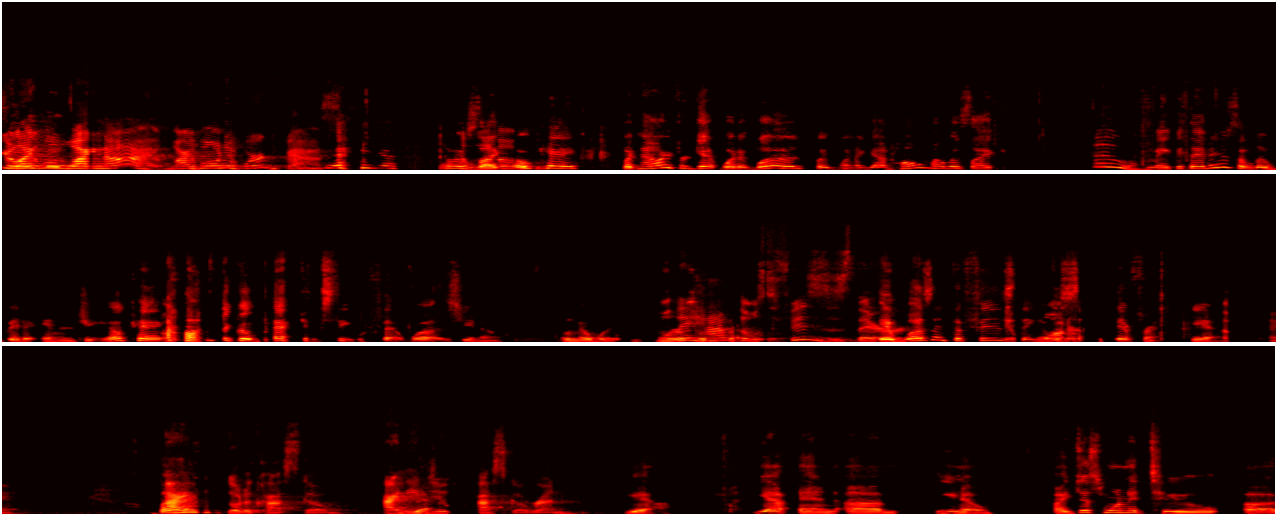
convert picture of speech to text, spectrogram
You're like, well, why not? Why won't it work fast? Yeah, yeah. I was Hello? like, okay. But now I forget what it was. But when I got home, I was like, oh, maybe that is a little bit of energy. Okay. I'll have to go back and see what that was, you know don't know where. Well, where they have those fizzes there. It wasn't the fizz it thing. It was something different. Yeah. Okay. But I need to go to Costco. I need yeah. to do a Costco run. Yeah, yeah, and um, you know, I just wanted to uh,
